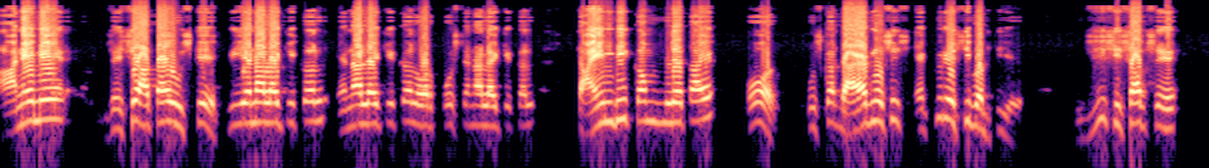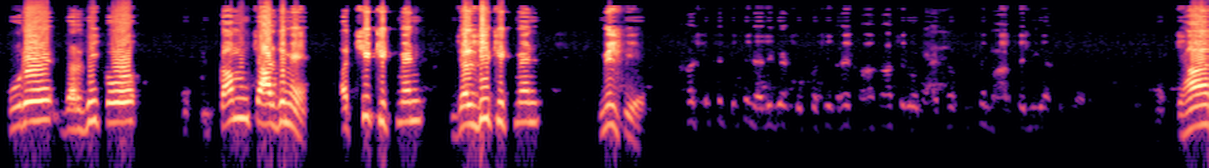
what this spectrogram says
आने में जैसे आता है उसके प्री एनालिटिकल एनालिटिकल और पोस्ट एनालिटिकल टाइम भी कम लेता है और उसका डायग्नोसिस एक्यूरेसी बढ़ती है। जिस हिसाब से पूरे दर्दी को कम चार्ज में अच्छी ट्रीटमेंट जल्दी ट्रीटमेंट मिलती है खास करके कितने डेलीगेट्स उपस्थित रहे कहाँ कहाँ से लोग आए थे और कितने बाहर से भी या कितने यहाँ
